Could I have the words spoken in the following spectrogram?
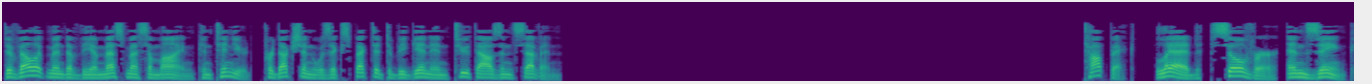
Development of the Amesmessa mine continued, production was expected to begin in 2007. Topic: Lead, silver, and zinc.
